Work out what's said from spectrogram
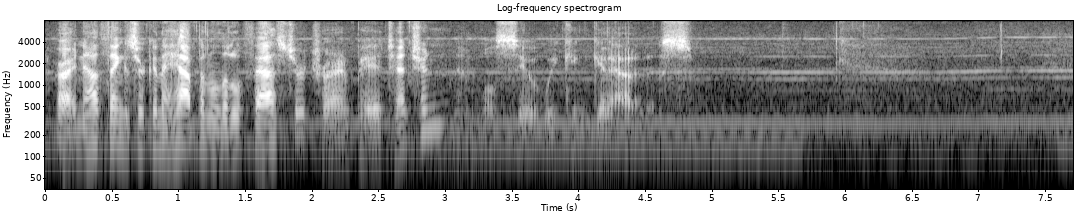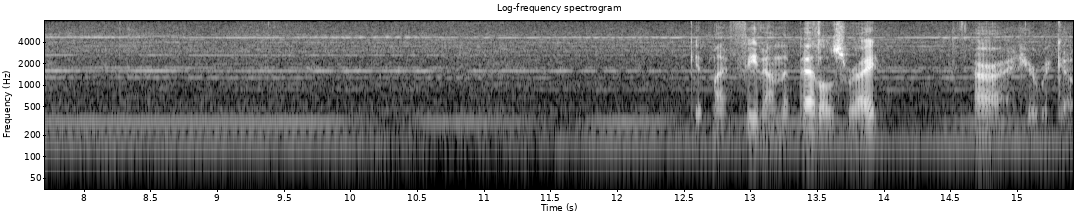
All right, now things are going to happen a little faster. Try and pay attention, and we'll see what we can get out of this. Get my feet on the pedals right. All right, here we go.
